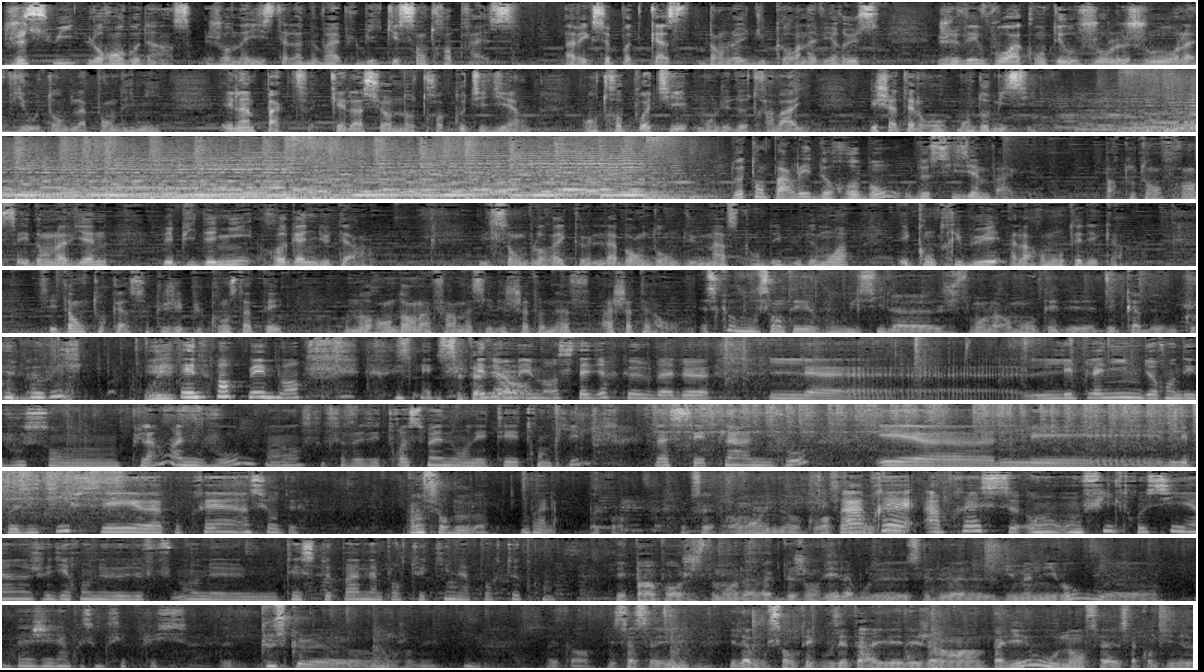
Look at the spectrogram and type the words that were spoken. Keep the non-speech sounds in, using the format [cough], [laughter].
Je suis Laurent Gaudens, journaliste à la Nouvelle République et Centre Presse. Avec ce podcast dans l'œil du coronavirus, je vais vous raconter au jour le jour la vie au temps de la pandémie et l'impact qu'elle a sur notre quotidien entre Poitiers, mon lieu de travail, et Châtellerault, mon domicile. Doit-on parler de rebond ou de sixième vague? Partout en France et dans la Vienne, l'épidémie regagne du terrain. Il semblerait que l'abandon du masque en début de mois ait contribué à la remontée des cas. C'est en tout cas ce que j'ai pu constater en me rendant à la pharmacie de Châteauneuf à Châtellerault. Est-ce que vous sentez, vous, ici, justement, la remontée des, cas de Covid [laughs] Oui. Oui. énormément. C'est-à-dire énormément. C'est-à-dire que bah, le, les plannings de rendez-vous sont pleins à nouveau. Hein. Ça faisait trois semaines où on était tranquille. Là, c'est plein à nouveau. Et euh, les, les, positifs, c'est euh, à peu près un sur deux. Un sur deux, là Voilà. D'accord. Donc c'est vraiment une grosse bah Après, après on, filtre aussi. Hein. Je veux dire, on ne, on ne teste pas n'importe qui, n'importe quand. Et par rapport justement à la vague de janvier, là, c'est du même niveau ou euh? bah, J'ai l'impression que c'est plus. Plus que le, en janvier D'accord. Et, ça, et là, vous sentez que vous êtes arrivé déjà à un palier ou non ça, continue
